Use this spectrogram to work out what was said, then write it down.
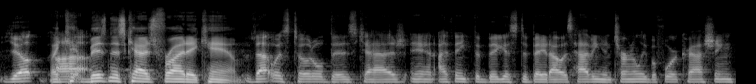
yep. like uh, business cash Friday. Cam. That was total biz cash. And I think the biggest debate I was having internally before crashing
